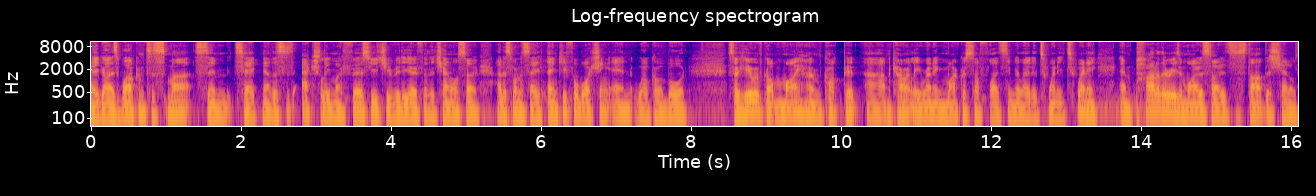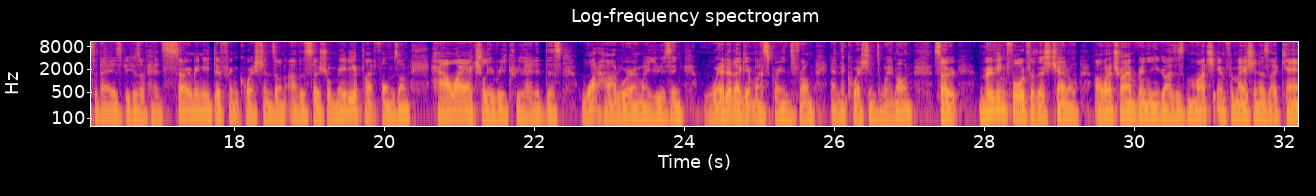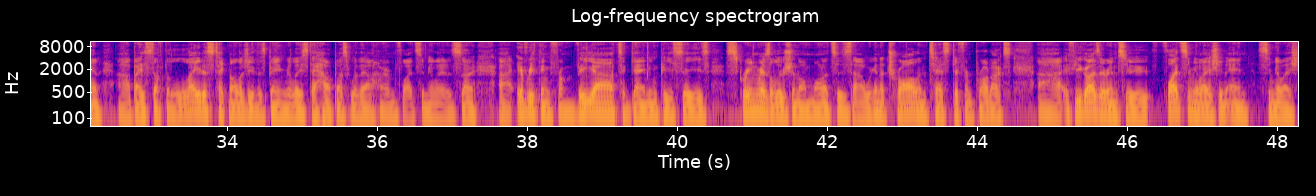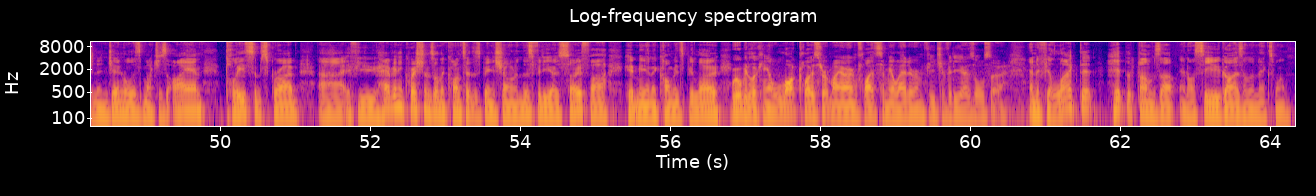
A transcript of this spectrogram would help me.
Hey guys, welcome to Smart Sim Tech. Now, this is actually my first YouTube video for the channel, so I just want to say thank you for watching and welcome aboard. So here we've got my home cockpit. Uh, I'm currently running Microsoft Flight Simulator 2020, and part of the reason why I decided to start this channel today is because I've had so many different questions on other social media platforms on how I actually recreated this, what hardware am I using, where did I get my screens from, and the questions went on. So moving forward for this channel, I want to try and bring you guys as much information as I can uh, based off the latest technology that's being released to help us with our home flight simulators. So, uh, everything from VR to gaming PCs, screen resolution on monitors. Uh, we're going to trial and test different products. Uh, if you guys are into flight simulation and simulation in general as much as I am, please subscribe. Uh, if you have any questions on the content that's been shown in this video so far, hit me in the comments below. We'll be looking a lot closer at my own flight simulator in future videos also. And if you liked it, hit the thumbs up and I'll see you guys on the next one.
